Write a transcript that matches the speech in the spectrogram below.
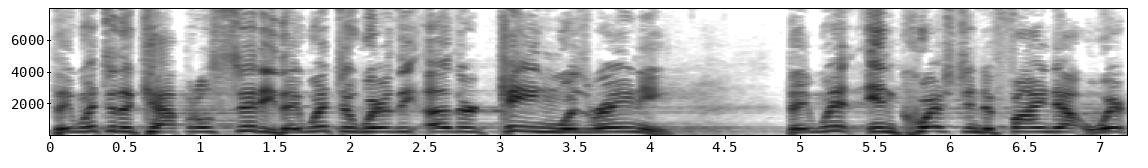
They went to the capital city. They went to where the other king was reigning. They went in question to find out where,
